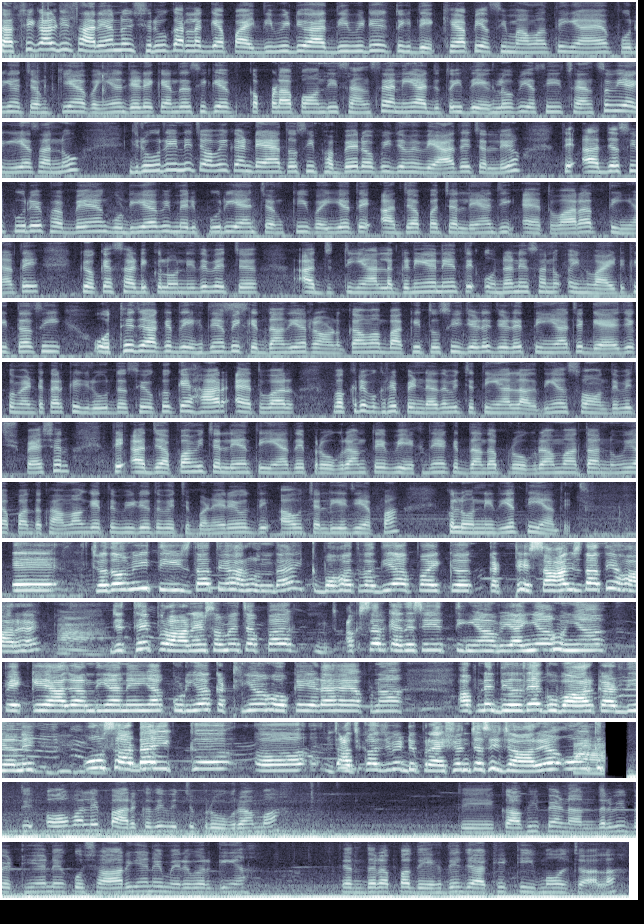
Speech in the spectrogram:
ਸਤਿ ਸ਼੍ਰੀ ਅਕਾਲ ਜੀ, ਸਾਰਿਆਂ ਨੂੰ ਸ਼ੁਰੂ ਕਰਨ ਲੱਗੇ ਆਪਾਂ ਅੱਜ ਦੀ ਵੀਡੀਓ ਅੱਜ ਦੀ ਵੀਡੀਓ ਤੁਸੀਂ ਦੇਖਿਆ ਵੀ ਅਸੀਂ ਮਾਵਾਂ ਧੀਆਂ ਆ ਪੂਰੀਆਂ ਚਮਕੀਆਂ ਪਈਆਂ, ਜਿਹੜੇ ਕਹਿੰਦੇ ਸੀ ਕਿ ਕੱਪੜਾ ਪਾਉਣ ਦੀ ਸੈਂਸ ਹੈ ਨਹੀਂ, ਅੱਜ ਤੁਸੀਂ ਦੇਖ ਲਓ ਵੀ ਅਸੀਂ ਸੈਂਸ ਵੀ ਹੈਗੀ ਆ ਸਾਨੂੰ। ਜ਼ਰੂਰੀ ਨਹੀਂ 24 ਘੰਟੇ ਆ ਤੁਸੀਂ ਫੱਬੇ ਰਹੋ ਵੀ ਜਿਵੇਂ ਵਿਆਹ ਤੇ ਚੱਲੇ ਹੋ। ਤੇ ਅੱਜ ਅਸੀਂ ਪੂਰੇ ਫੱਬੇ ਆ, ਗੁੜੀਆ ਵੀ ਮੇਰੀ ਪੂਰੀ ਐ ਚਮਕੀ ਪਈ ਹੈ ਤੇ ਅੱਜ ਆਪਾਂ ਚੱਲੇ ਆ ਜੀ ਐਤਵਾਰ ਆ ਤੀਆਂ ਤੇ, ਕਿਉਂਕਿ ਸਾਡੀ ਕਲੋਨੀ ਦੇ ਵਿੱਚ ਅੱਜ ਤੀਆਂ ਲੱਗਣੀਆਂ ਨੇ ਤੇ ਉਹਨਾਂ ਨੇ ਸਾਨੂੰ ਇਨਵਾਈਟ ਕੀਤਾ ਸੀ। ਉੱਥੇ ਜਾ ਕੇ ਦੇਖਦੇ ਆ ਵੀ ਕਿੱਦਾਂ ਦੀਆਂ ਰੌਣਕਾਂ ਵਾ। ਬਾਕੀ ਤੁਸੀਂ ਜਿਹੜੇ ਜਿਹੜੇ ਤੀਆਂ 'ਚ ਗਏ ਜੇ ਕਮੈਂਟ ਕਰਕੇ ਜਰੂਰ ਦੱਸਿਓ, ਕਿਉਂਕਿ ਹਰ ਐਤਵਾਰ ਵੱਖਰੇ ਵੱਖਰੇ ਪਿੰਡਾਂ ਦੇ ਵਿੱਚ ਤੀਆਂ ਲੱਗਦੀਆਂ, ਸੌਣ ਦੇ ਵਿੱਚ ਸਪੈਸ਼ਲ ਤੇ ਅੱਜ ਆਪਾਂ ਵੀ ਚੱਲੇ ਆ ਤੀਆਂ ਦੇ ਪ੍ਰੋਗਰਾਮ ਤੇ, ਵੇਖਦੇ ਆ ਕਿੱਦਾਂ ਦਾ ਪ੍ਰੋਗਰਾਮ ਆ, ਤੁਹਾਨੂੰ ਵੀ ਆਪਾਂ ਦਿਖਾਵਾਂਗੇ ਤੇ ਵੀਡੀਓ ਦੇ ਵਿੱਚ ਬਣੇ ਰਹੋ। ਦੀ- ਆਓ ਚੱਲੀਏ ਜੀ ਆਪਾਂ ਕਲੋਨੀ ਦੀਆਂ ਤੀਆਂ ਤੇ ਤੇ ਜਦੋਂ ਵੀ ਤੀਜ ਦਾ ਤਿਉਹਾਰ ਹੁੰਦਾ ਹੈ, ਇੱਕ ਬਹੁਤ ਵਧੀਆ ਆਪਾਂ ਇੱਕ ਇਕੱਠੇ ਸਾਂਝ ਦਾ ਤਿਉਹਾਰ ਹੈ ਜਿੱਥੇ ਪੁਰਾਣੇ ਸਮੇਂ 'ਚ ਆਪਾਂ ਅਕਸਰ ਕਹਿੰਦੇ ਸੀ ਤੀਆਂ ਵਿਆਹੀਆਂ ਹੋਈਆਂ ਪੇਕੇ ਆ ਜਾਂਦੀਆਂ ਨੇ ਜਾਂ ਕੁੜੀਆਂ ਇਕੱਠੀਆਂ ਹੋ ਕੇ ਜਿਹੜਾ ਹੈ ਆਪਣਾ ਆਪਣੇ ਦਿਲ ਦੇ ਗੁਬਾਰ ਕੱਢਦੀਆਂ ਨੇ। ਉਹ ਸਾਡਾ ਇੱਕ ਅੱਜ ਕੱਲ ਜਿਵੇਂ ਡਿਪਰੈਸ਼ਨ 'ਚ ਅਸੀਂ ਜਾ ਰਹੇ ਹਾਂ ਉਹ ਇੱਕ ਤੇ ਉਹ ਵਾਲੇ ਪਾਰਕ ਦੇ ਵਿੱਚ ਪ੍ਰੋਗਰਾਮ ਆ। ਤੇ ਕਾਫੀ ਭੈਣਾਂ ਅੰਦਰ ਵੀ ਬੈਠੀਆਂ ਨੇ ਕੁਛ ਆ ਰਹੀਆਂ ਨੇ ਮੇਰੇ ਵਰਗੀਆਂ। ਤੇ ਅੰਦਰ ਆਪਾਂ ਦੇਖਦੇ ਹਾਂ ਜਾ ਕੇ ਕੀ ਮਾਹੌਲ ਚਾਲ ਆ।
